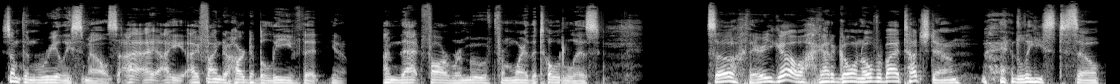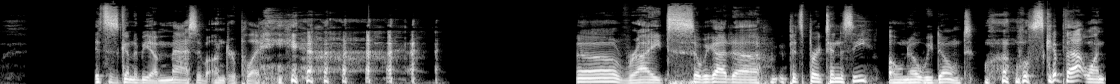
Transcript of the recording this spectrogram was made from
Something really smells. I, I I find it hard to believe that you know I'm that far removed from where the total is. So there you go. I got it going over by a touchdown at least. So this is going to be a massive underplay. All right. So we got uh, Pittsburgh, Tennessee. Oh, no, we don't. we'll skip that one.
